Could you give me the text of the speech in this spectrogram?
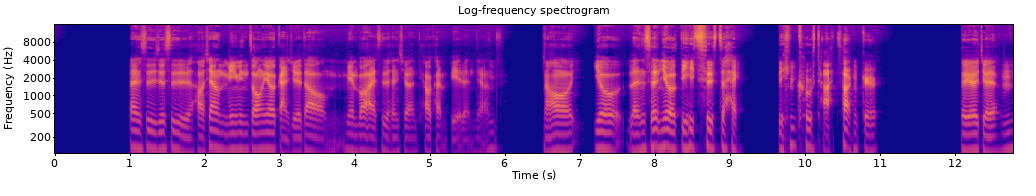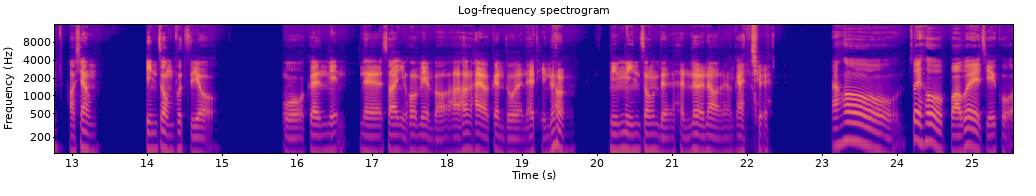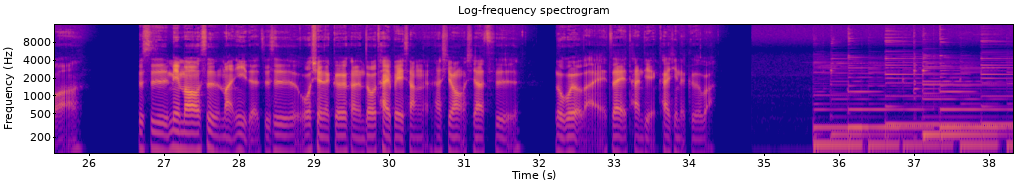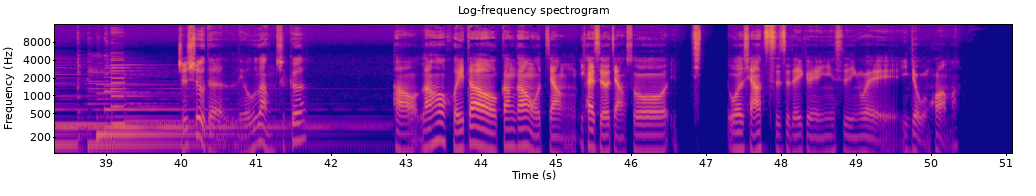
但是就是好像冥冥中又感觉到面包还是很喜欢调侃别人这样子。然后又人生又第一次在 灵谷塔唱歌，所以就觉得嗯，好像听众不只有我跟面那个酸雨或面包，好像还有更多人在听，那种冥冥中的很热闹那种感觉。然后最后宝贝的结果啊，就是面包是满意的，只是我选的歌可能都太悲伤了，他希望我下次如果有来再弹点开心的歌吧。植树的流浪之歌。好，然后回到刚刚我讲一开始有讲说，我想要辞职的一个原因是因为饮酒文化嘛。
